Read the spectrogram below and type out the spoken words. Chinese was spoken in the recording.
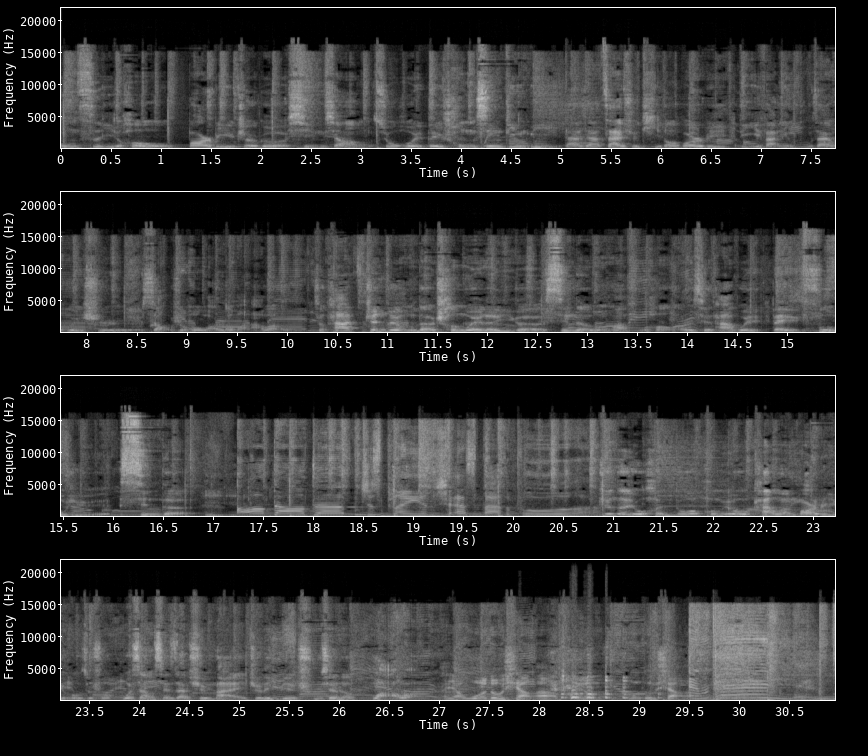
从此以后，Barbie 这个形象就会被重新定义。大家再去提到 Barbie，第一反应不再会是小时候玩的娃娃了，就它真正的成为了一个新的文化符号，而且它会被赋予新的意义。真的有很多朋友看完 Barbie 以后就说：“我想现在去买这里面出现的娃娃。”哎呀，我都想啊，朋友们，我都想啊。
